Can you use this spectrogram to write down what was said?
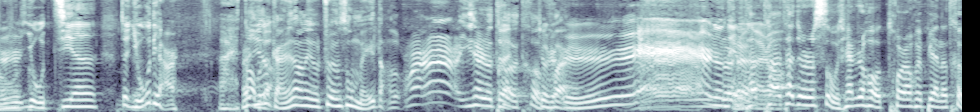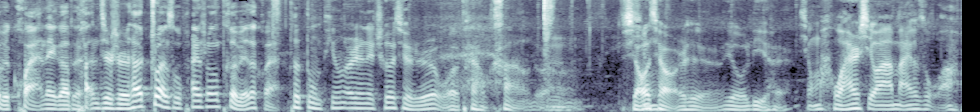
实是又尖，就有点儿，哎，而且感觉到那个转速每一档哇一下就特对，就是特快，呃就那个它它它就是四五千之后突然会变得特别快，那个攀就是它转速攀升特别的快。特动听，而且那车确实我太好看了，对吧？小巧而且又厉害，行吧，我还是喜欢 MX 五啊。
